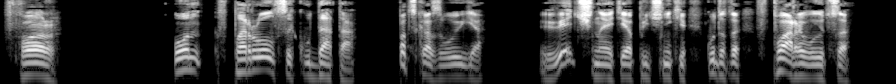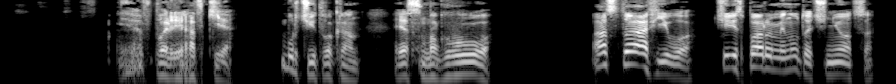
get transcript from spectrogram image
фор. Он впоролся куда-то, — подсказываю я. Вечно эти опричники куда-то впарываются. — Я в порядке, — бурчит Вакран. — Я смогу. — Оставь его, через пару минут очнется.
